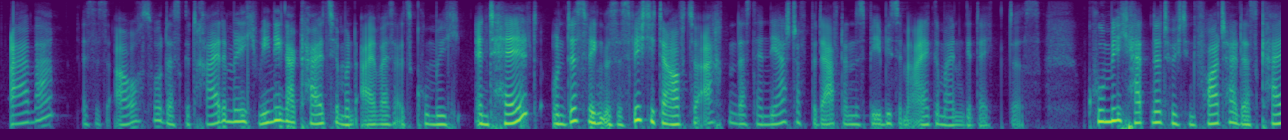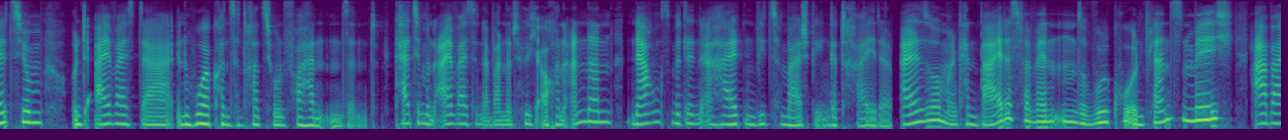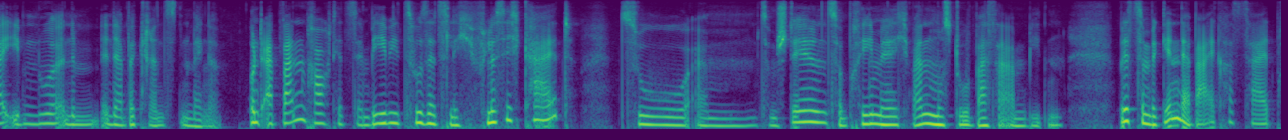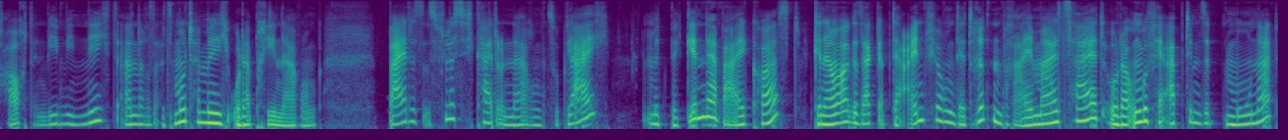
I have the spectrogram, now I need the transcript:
Aber es ist auch so, dass Getreidemilch weniger Kalzium und Eiweiß als Kuhmilch enthält und deswegen ist es wichtig darauf zu achten, dass der Nährstoffbedarf deines Babys im Allgemeinen gedeckt ist. Kuhmilch hat natürlich den Vorteil, dass Kalzium und Eiweiß da in hoher Konzentration vorhanden sind. Kalzium und Eiweiß sind aber natürlich auch in anderen Nahrungsmitteln erhalten, wie zum Beispiel in Getreide. Also man kann beides verwenden, sowohl Kuh- und Pflanzenmilch, aber eben nur in, einem, in einer begrenzten Menge. Und ab wann braucht jetzt dein Baby zusätzlich Flüssigkeit zu, ähm, zum Stillen, zur Prämilch? Wann musst du Wasser anbieten? Bis zum Beginn der Beikostzeit braucht dein Baby nichts anderes als Muttermilch oder Pränahrung. Beides ist Flüssigkeit und Nahrung zugleich. Mit Beginn der Beikost, genauer gesagt ab der Einführung der dritten Breimahlzeit oder ungefähr ab dem siebten Monat,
